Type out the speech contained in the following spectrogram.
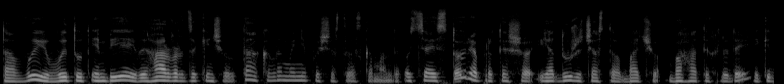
Та ви, ви тут MBA, ви Гарвард закінчили. Так, але мені пощастило з командою. Ось ця історія про те, що я дуже часто бачу багатих людей, які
